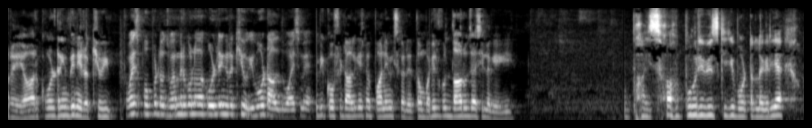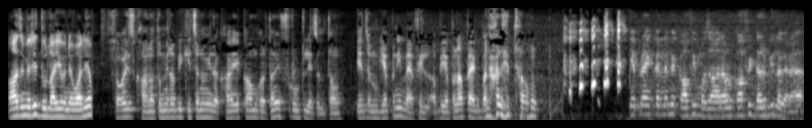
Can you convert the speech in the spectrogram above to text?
अरे यार कोल्ड ड्रिंक भी नहीं रखी हुई। तो वैसे पोपट हो चुका है, मेरे को लगा कोल्ड ड्रिंक रखी होगी, वो डाल दूँगा इसमें। अभी कॉफ़ी डाल के इसमें पानी मिक्स कर देता हूँ बिल्कुल दारू जैसी लगेगी। भाई साहब, पूरी विस्की की बोतल लग रही है। आज मेरी धुलाई होने वाली है। सो गाइस खाना तो मेरा भी किचन में रखा है। एक काम करता हूँ फ्रूट ले चलता हूँ। ये जम गई अपनी महफिल। अभी अपना पैक बना लेता हूँ। ये प्रैंक करने में काफ़ी मज़ा आ रहा है और काफ़ी डर भी लग रहा है।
